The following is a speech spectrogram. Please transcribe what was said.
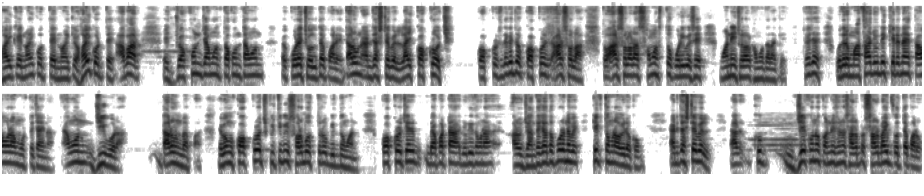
হয়কে নয় করতে, নয়কে হয় করতে। আবার যখন যেমন, তখন তেমন করে চলতে পারে। দারুণ অ্যাডজাস্টেবল লাইক ককরোচ ককরোচ দেখেছ? ককরোচ আরশোলা তো আরশোলারা সমস্ত পরিবেশে মানিয়ে চলার ক্ষমতা রাখে। ঠিক আছে? ওদের মাথা যদি কেটে নেয়, তাও ওরা মরতে চায় না। এমন জীব ওরা। দারুণ ব্যাপার। এবং ককরোচ পৃথিবীর সর্বত্র বিদ্যমান। ককরোচের ব্যাপারটা যদি তোমরা আরও জানতে চাও, তো পড়ে নেবে। ঠিক তোমরা ওই রকম অ্যাডজাস্টেবল আর খুব যে কোনো কন্ডিশনে সার্ভাইভ করতে পারো।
